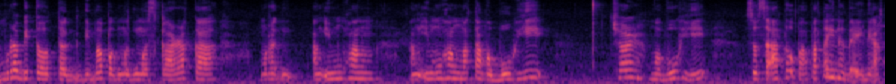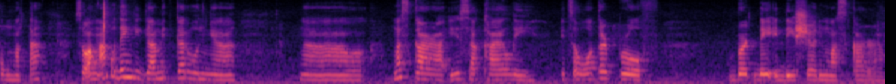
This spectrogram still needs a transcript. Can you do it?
mura bitaw tag di ba pag magmascara ka murag ang imuhang ang imuhang mata mabuhi. Char mabuhi. So sa ato papatay na daay ni akong mata. So ang ako dayon gigamit karon nga nga mascara is a Kylie. It's a waterproof birthday edition mascara.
